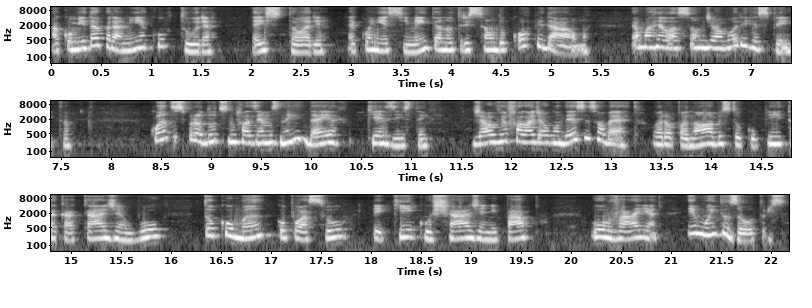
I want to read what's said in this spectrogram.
A comida para mim é cultura, é história, é conhecimento, é nutrição do corpo e da alma. É uma relação de amor e respeito. Quantos produtos não fazemos nem ideia que existem? Já ouviu falar de algum desses, Roberto? Oroponobis, tucupi, tacacá, jambu, tucumã, cupuaçu, pequi, cuchá, genipapo, uvaia e muitos outros.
